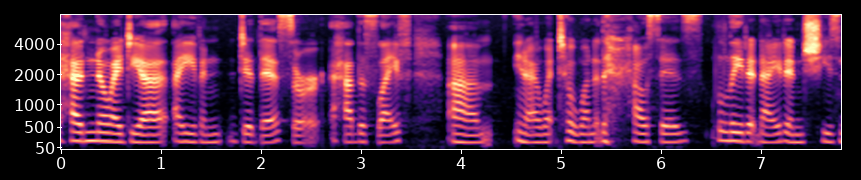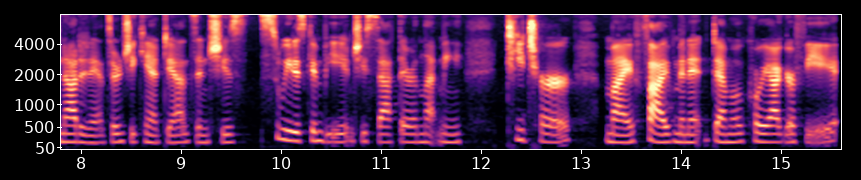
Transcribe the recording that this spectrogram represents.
had no idea I even did this or had this life. Um, you know, I went to one of their houses late at night, and she's not a dancer and she can't dance, and she's sweet as can be. And she sat there and let me teach her my five minute demo choreography,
